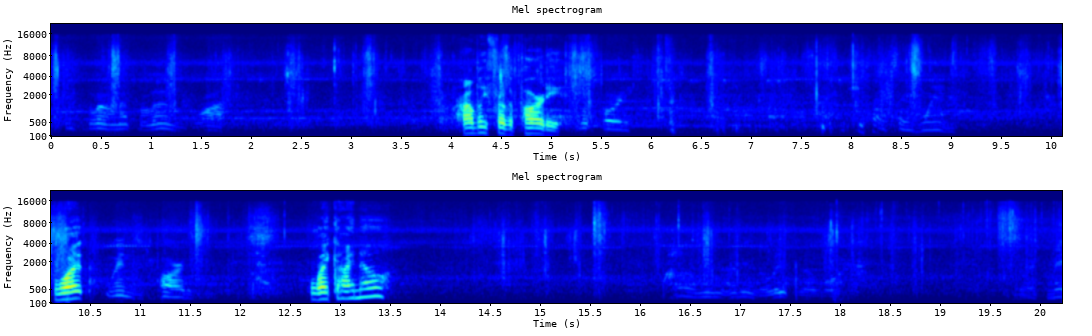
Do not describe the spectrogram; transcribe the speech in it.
Keep blowing up balloons. Why? Probably for the party. What party? Should I say when? What? When's the party? Like I know? Oh, you know, I didn't live no more. Like me.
